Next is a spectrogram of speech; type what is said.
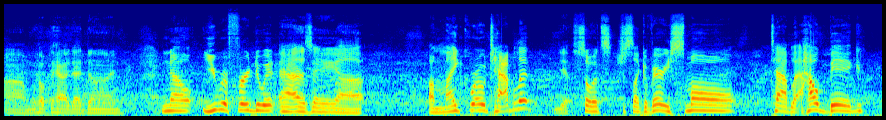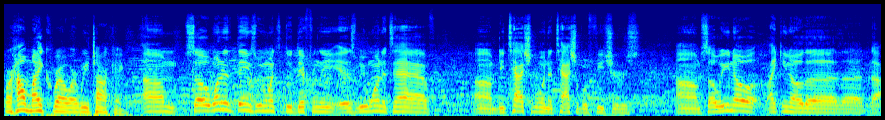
Um, we hope to have that done. Now, you referred to it as a uh, a micro tablet, Yes. so it's just like a very small tablet. How big or how micro are we talking? Um, so one of the things we want to do differently is we wanted to have um, detachable and attachable features Um, so you know, like you know, the, the the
